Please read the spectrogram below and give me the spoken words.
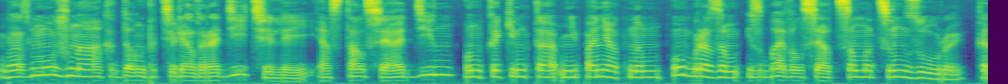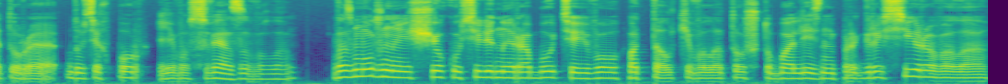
Возможно, когда он потерял родителей и остался один, он каким-то непонятным образом избавился от самоцензуры, которая до сих пор его связывала. Возможно, еще к усиленной работе его подталкивало то, что болезнь прогрессировала,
